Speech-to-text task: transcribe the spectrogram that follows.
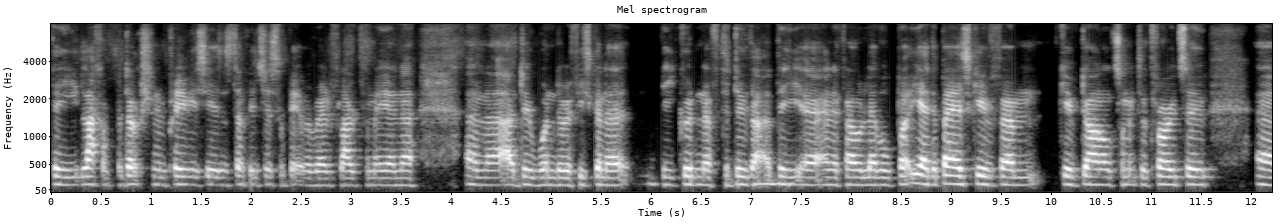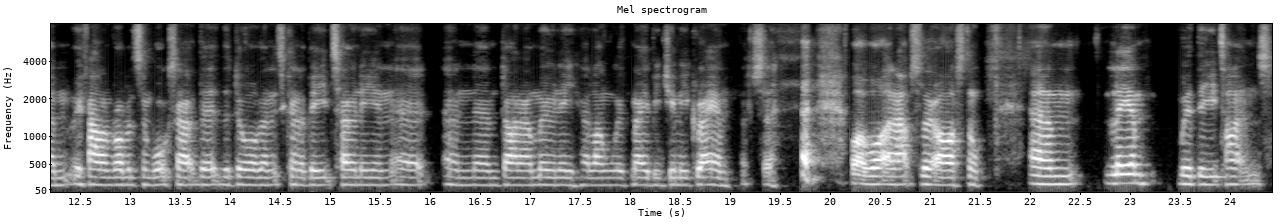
the lack of production in previous years and stuff is just a bit of a red flag for me, and uh, and uh, I do wonder if he's going to be good enough to do that at the uh, NFL level. But yeah, the Bears give um, give Darnold something to throw to. Um, if Allen Robinson walks out the, the door, then it's going to be Toney and uh, and um, Darnell Mooney along with maybe Jimmy Graham. Which uh, what what an absolute Arsenal. Um, Liam, with the Titans.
